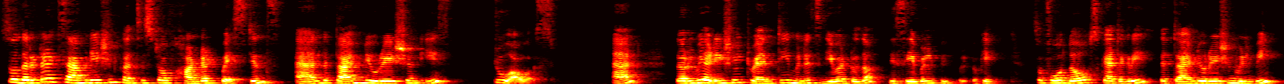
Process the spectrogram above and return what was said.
so the written examination consists of 100 questions and the time duration is 2 hours. And there will be additional 20 minutes given to the disabled people. Okay, so for those category, the time duration will be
